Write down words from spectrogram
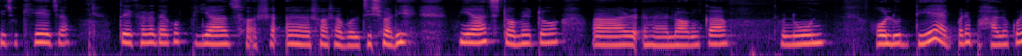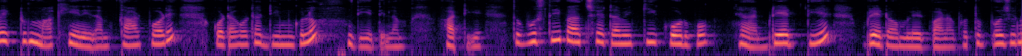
কিছু খেয়ে যা। তো এখানে দেখো, পেঁয়াজ শশা শশা বলছি সরি পেঁয়াজ, টমেটো আর লঙ্কা, নুন হলুদ দিয়ে একবারে ভালো করে একটু মাখিয়ে নিলাম। তারপরে গোটা গোটা ডিমগুলো দিয়ে দিলাম ফাটিয়ে। তো বুঝতেই পারছ এটা আমি কি করব? হ্যাঁ ব্রেড দিয়ে ব্রেড অমলেট বানাবো। তো ওই জন্য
